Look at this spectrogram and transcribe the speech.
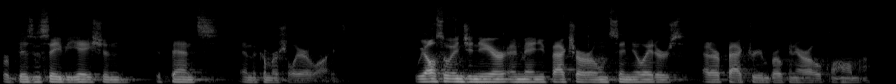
for business aviation, defense, and the commercial airlines. We also engineer and manufacture our own simulators at our factory in Broken Arrow, Oklahoma.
